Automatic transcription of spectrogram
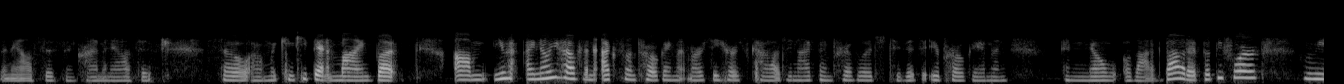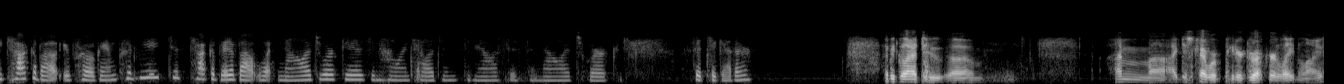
analysis and crime analysis. So um, we can keep that in mind. But um, you, I know you have an excellent program at Mercyhurst College, and I've been privileged to visit your program and and know a lot about it. But before we talk about your program, could we just talk a bit about what knowledge work is and how intelligence analysis and knowledge work fit together? I'd be glad to. Um, I'm. Uh, I discovered Peter Drucker late in life,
